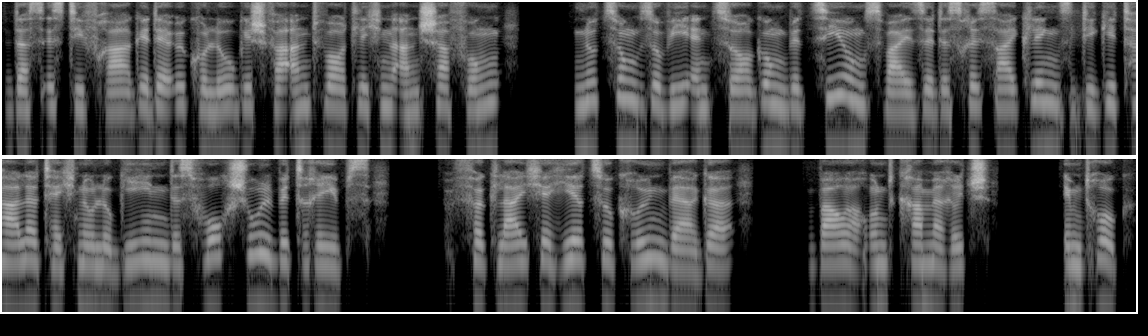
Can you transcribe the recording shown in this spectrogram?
das ist die Frage der ökologisch verantwortlichen Anschaffung, Nutzung sowie Entsorgung bzw. des Recyclings digitaler Technologien des Hochschulbetriebs, Vergleiche hierzu Grünberger, Bauer und Krammeritsch, im Druck.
